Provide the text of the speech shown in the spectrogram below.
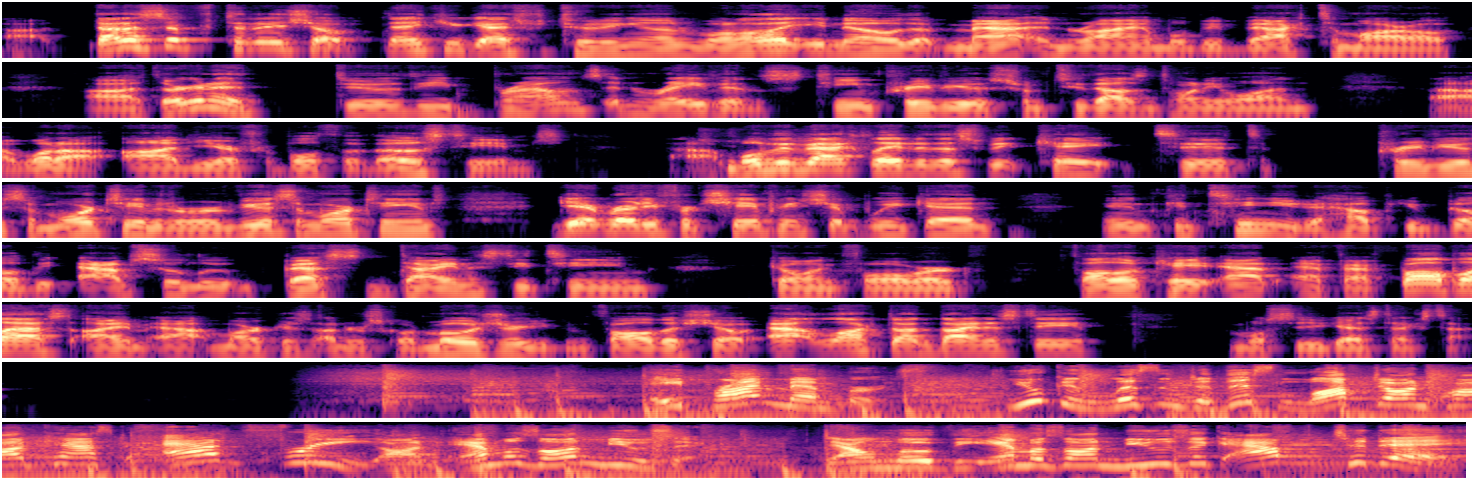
Uh, that is it for today's show. Thank you guys for tuning in. Want to let you know that Matt and Ryan will be back tomorrow. Uh, they're going to do the Browns and Ravens team previews from 2021. Uh, what an odd year for both of those teams. Uh, we'll be back later this week, Kate, to, to preview some more teams, to review some more teams, get ready for championship weekend, and continue to help you build the absolute best dynasty team going forward. Follow Kate at FF Ball Blast. I'm at Marcus underscore Mosher. You can follow the show at Locked On Dynasty, and we'll see you guys next time. Hey, Prime members, you can listen to this Locked On podcast ad free on Amazon Music. Download the Amazon Music app today.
